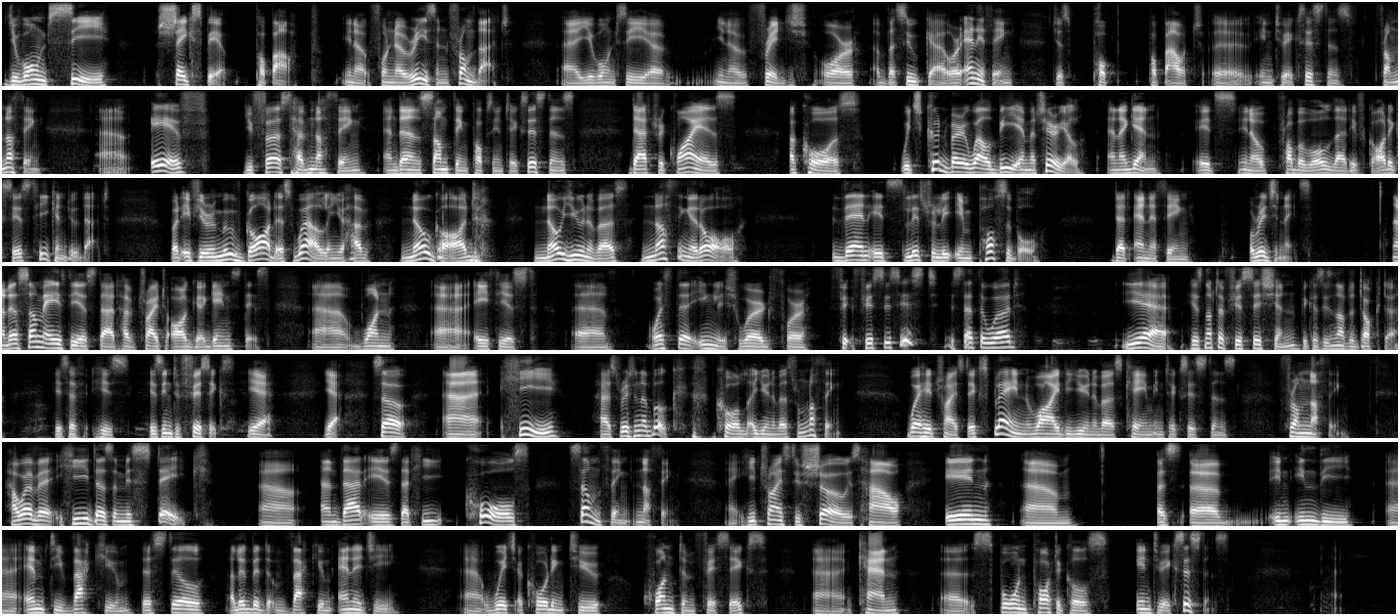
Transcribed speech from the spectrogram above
you won't see Shakespeare pop up, you know, for no reason from that. Uh, you won't see a, you know, fridge or a bazooka or anything just pop pop out uh, into existence from nothing. Uh, if you first have nothing and then something pops into existence, that requires a cause which could very well be immaterial. And again, it's you know probable that if God exists, he can do that. But if you remove God as well and you have no God, no universe, nothing at all, then it's literally impossible that anything originates. Now, there are some atheists that have tried to argue against this. Uh, one uh, atheist, uh, what's the English word for physicist? Is that the word? Yeah, he's not a physician because he's not a doctor. He's a, he's he's into physics. Yeah, yeah. So uh, he has written a book called A Universe from Nothing, where he tries to explain why the universe came into existence from nothing. However, he does a mistake, uh, and that is that he calls something nothing. Uh, he tries to show us how in um, as uh, in in the uh, empty vacuum, there's still a little bit of vacuum energy, uh, which, according to quantum physics, uh, can uh, spawn particles into existence.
